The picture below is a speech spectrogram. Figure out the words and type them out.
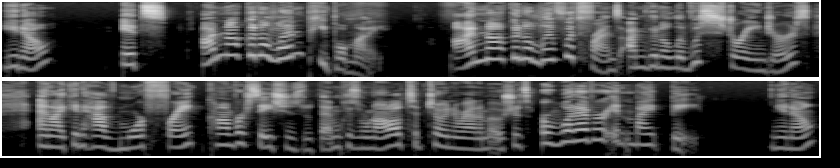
You know, it's, I'm not going to lend people money. I'm not going to live with friends. I'm going to live with strangers and I can have more frank conversations with them because we're not all tiptoeing around emotions or whatever it might be, you know?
